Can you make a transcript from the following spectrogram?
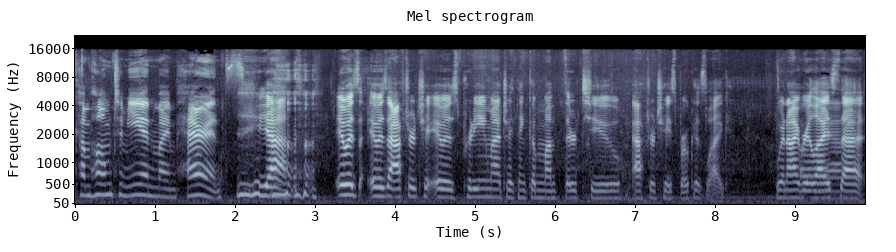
Come home to me and my parents. yeah. it was, it was after, Ch- it was pretty much, I think, a month or two after Chase broke his leg when I realized yeah. that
